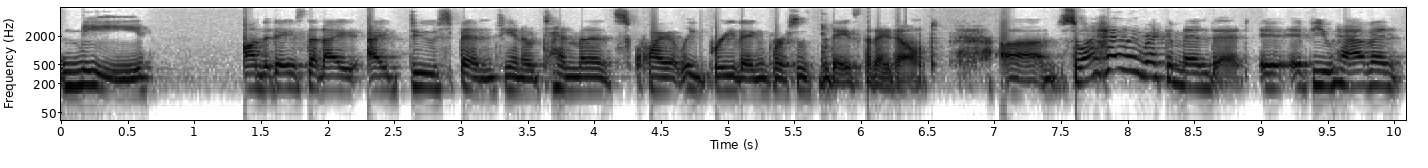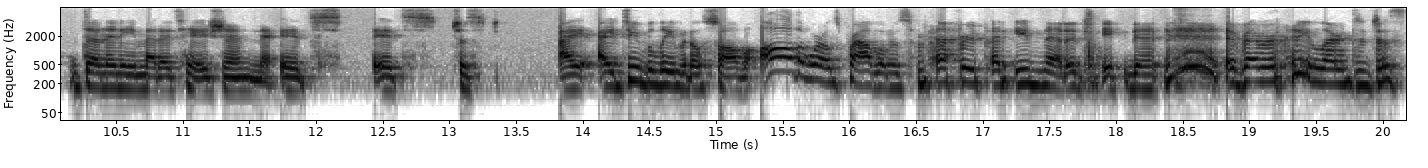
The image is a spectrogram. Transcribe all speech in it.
me on the days that I, I do spend, you know, 10 minutes quietly breathing versus the days that I don't. Um, so I highly recommend it. If you haven't done any meditation, it's, it's just, I, I do believe it'll solve all the world's problems if everybody meditated, if everybody learned to just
